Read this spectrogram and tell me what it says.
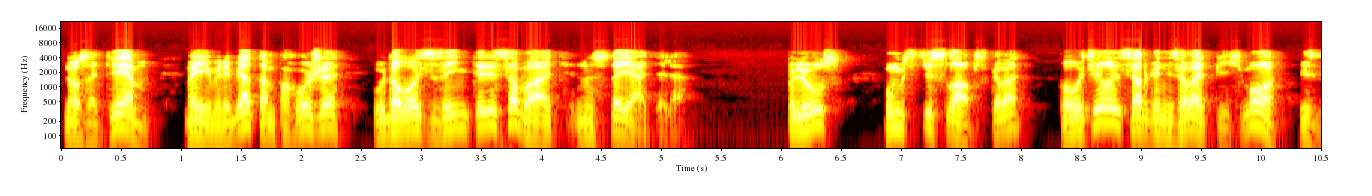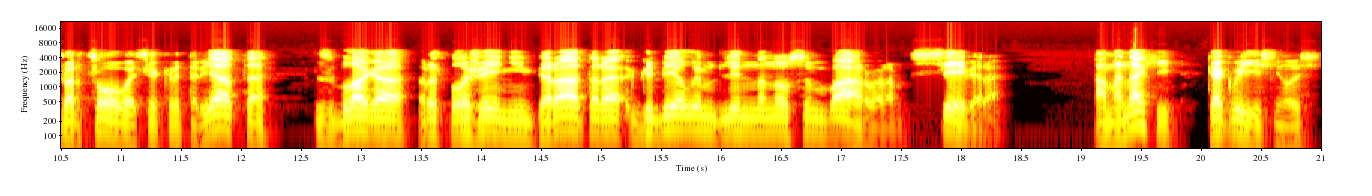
но затем моим ребятам, похоже, удалось заинтересовать настоятеля. Плюс у Мстиславского получилось организовать письмо из дворцового секретариата с благорасположением императора к белым длинноносым варварам с севера, а монахи, как выяснилось,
